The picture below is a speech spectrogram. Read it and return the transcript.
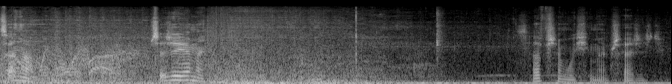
Cena. Przeżyjemy. Zawsze musimy przeżyć.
